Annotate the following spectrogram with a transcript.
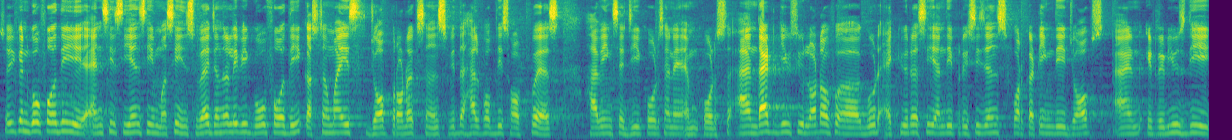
So, you can go for the NC CNC machines where generally we go for the customized job productions with the help of the softwares having say G codes and M codes and that gives you lot of uh, good accuracy and the precisions for cutting the jobs and it reduces the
